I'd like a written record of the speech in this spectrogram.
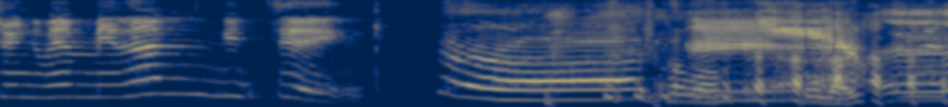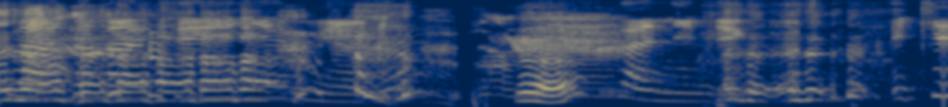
Çünkü benim midem küçük. Aa, tamam. Kolay. Ben her şeyi yiyemiyorum. Sen yiyeceksin. 2.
